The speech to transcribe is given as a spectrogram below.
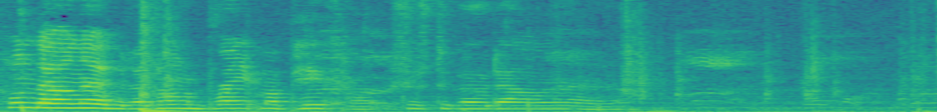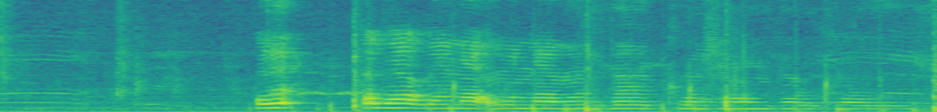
come down there, but I don't want to break my pickaxe just to go down there. Oh, oh, that one, that one, that one's very close, that one's very close.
